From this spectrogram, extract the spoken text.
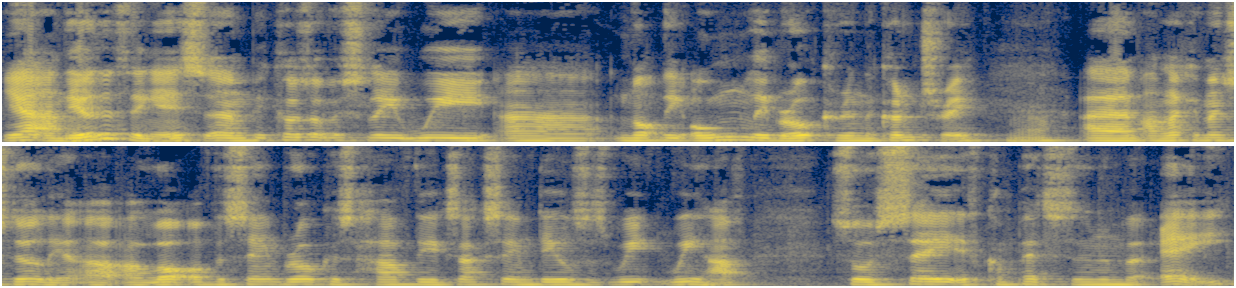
Yeah, and the other thing is, um, because obviously we are not the only broker in the country, Yeah. um, and like I mentioned earlier, a, a lot of the same brokers have the exact same deals as we, we have. So, say if competitor number A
